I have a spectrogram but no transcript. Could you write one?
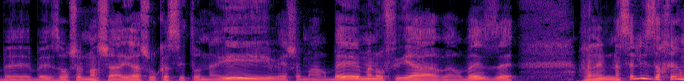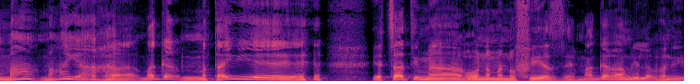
ב, באזור של מה שהיה השוק הסיטונאי, ויש שם הרבה מנופייה והרבה זה, אבל אני מנסה להיזכר מה, מה היה, מה גר, מתי אה, יצאתי מהארון המנופי הזה, מה גרם לי, ואני,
